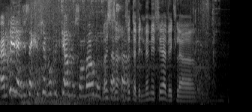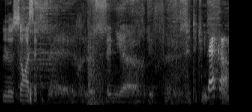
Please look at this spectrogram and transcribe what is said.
Après, il a dû sacrifier beaucoup de cartes de son board Ouais, c'est ça. En fait, t'avais le même effet avec la... le sort à 7. Le seigneur du feu. C'était une D'accord.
